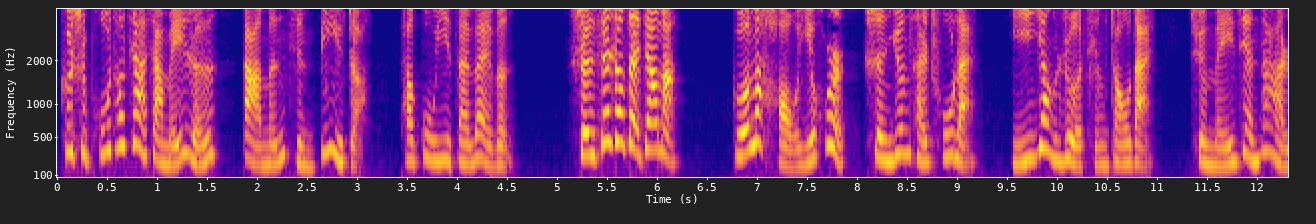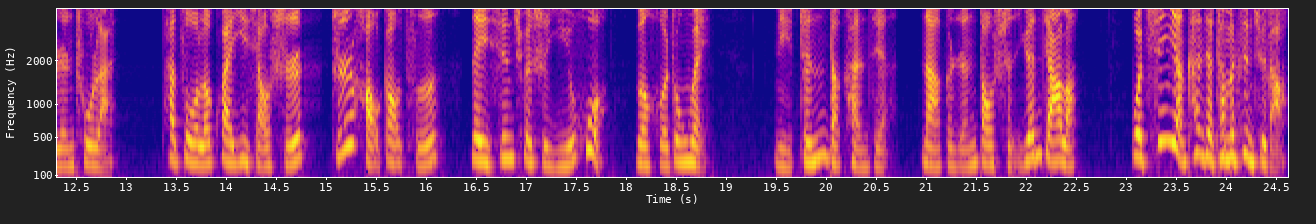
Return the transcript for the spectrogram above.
可是葡萄架下没人，大门紧闭着。他故意在外问：“沈先生在家吗？”隔了好一会儿，沈渊才出来，一样热情招待，却没见那人出来。他坐了快一小时，只好告辞。内心却是疑惑，问何中尉：“你真的看见那个人到沈渊家了？我亲眼看见他们进去的，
